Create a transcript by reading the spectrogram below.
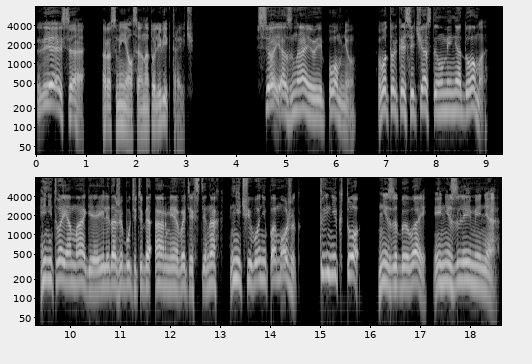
«Веся!» — рассмеялся Анатолий Викторович. «Все я знаю и помню. Вот только сейчас ты у меня дома, и ни твоя магия или даже будь у тебя армия в этих стенах ничего не поможет. Ты никто. Не забывай и не зли меня».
